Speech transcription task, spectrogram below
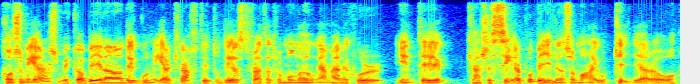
konsumerar så mycket av bilarna och det går ner kraftigt och dels för att jag tror många unga människor inte kanske ser på bilen som man har gjort tidigare. Och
